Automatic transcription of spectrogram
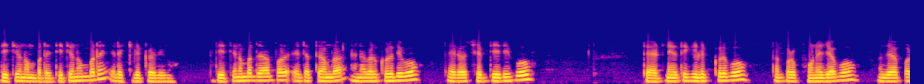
দ্বিতীয় নম্বরে দ্বিতীয় নম্বরে এটা ক্লিক করে দিব। দ্বিতীয় নম্বর যাওয়ার পর এটাতে আমরা এনাবেল করে দিব। তো এটা সেভ দিয়ে দিব। তো অ্যাড নিউতে ক্লিক করব। তারপর ফোনে যাব। যাওয়ার পর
